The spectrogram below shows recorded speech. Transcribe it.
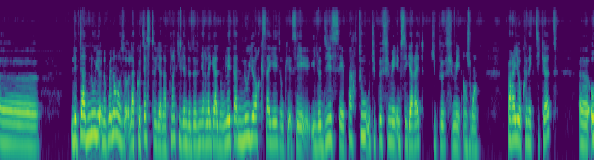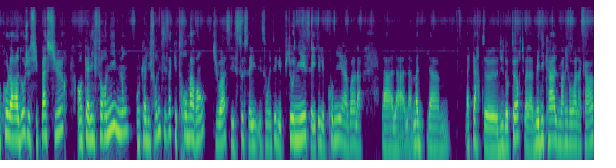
euh, l'État de New York. Donc maintenant, la côte est, il y en a plein qui viennent de devenir légal. Donc l'État de New York, ça y est. Donc c'est, ils le disent, c'est partout où tu peux fumer une cigarette, tu peux fumer un joint. Pareil au Connecticut. Euh, au Colorado, je suis pas sûre. En Californie, non. En Californie, c'est ça qui est trop marrant, tu vois. C'est ceux, ça, ils ont été les pionniers, ça a été les premiers à avoir la la la la, la, carte euh, du docteur, tu vois, la medical marijuana card.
